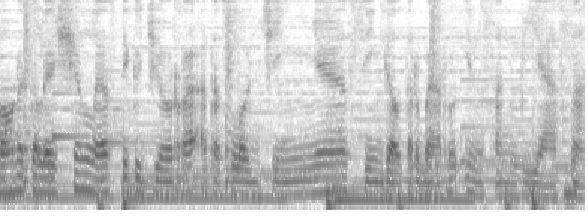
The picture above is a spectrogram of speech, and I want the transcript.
Congratulations Lesti Kejora atas launchingnya single terbaru Insan Biasa.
